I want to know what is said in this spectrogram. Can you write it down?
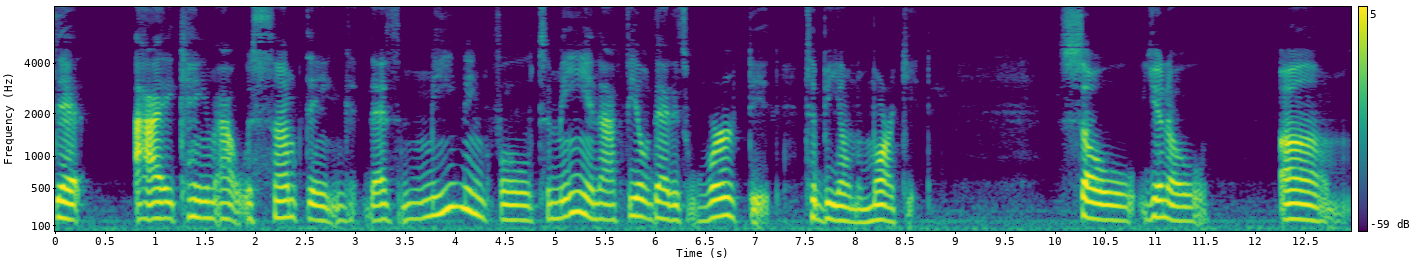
that I came out with something that's meaningful to me and I feel that it's worth it to be on the market. So, you know, um,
